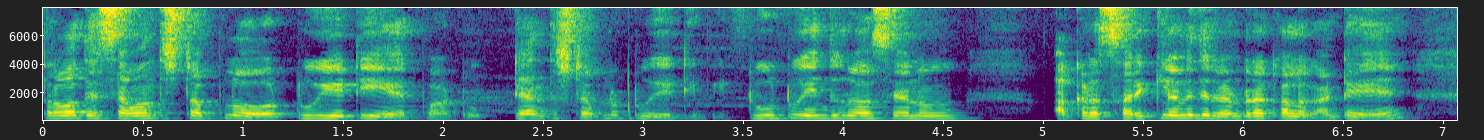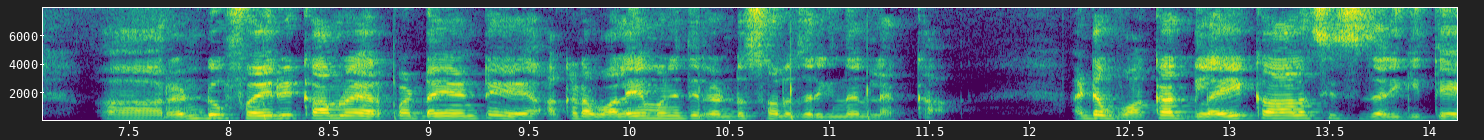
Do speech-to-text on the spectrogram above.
తర్వాత సెవెంత్ స్టెప్లో టూ ఏటీ ఏర్పాటు. టెన్త్ స్టెప్లో టూ ఏటీపీ టూ టూ ఎందుకు రాశాను? అక్కడ సర్కిల్ అనేది రెండు రకాలుగా అంటే రెండు ఫైరిక్ ఆమ్లం ఏర్పడ్డాయంటే అక్కడ వలయం అనేది రెండు సార్లు జరిగిందని లెక్క. అంటే ఒక గ్లైకాలసిస్ జరిగితే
